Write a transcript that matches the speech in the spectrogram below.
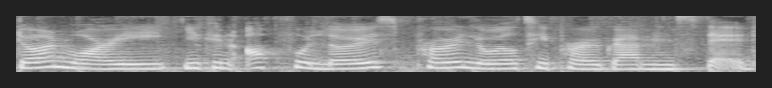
don't worry, you can opt for Lowe's Pro Loyalty Program instead.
